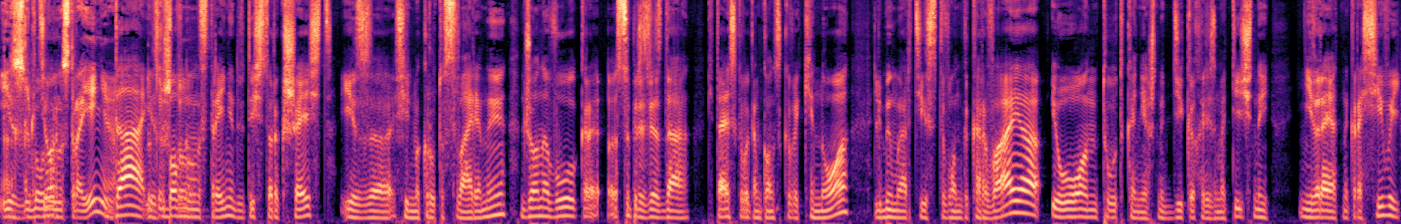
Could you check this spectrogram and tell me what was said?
из актер... «Любовного настроения»? Да, ну, из «Любовного что? настроения» 2046, из э, фильма «Круто сваренные» Джона Ву, э, суперзвезда китайского гонконгского кино, любимый артист Вонга Карвая, и он тут, конечно, дико харизматичный, невероятно красивый.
